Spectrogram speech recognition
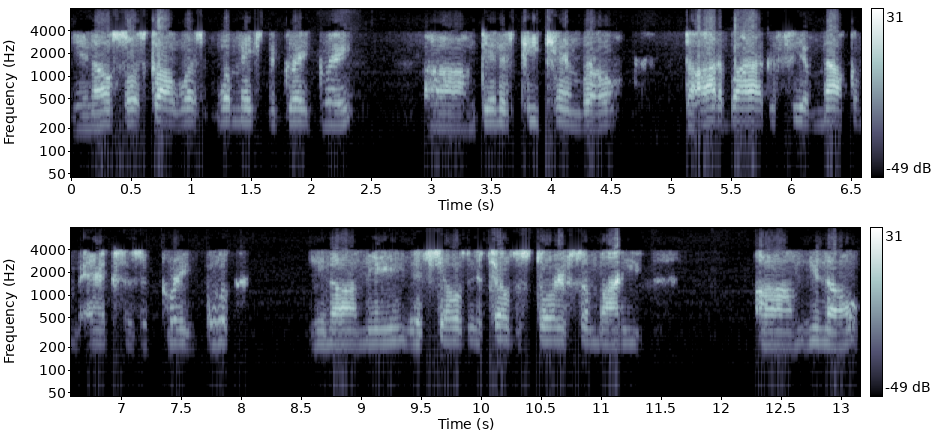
You know, so it's called What, what Makes the Great Great. Um, Dennis P. Kimbro. The autobiography of Malcolm X is a great book. You know what I mean? It shows it tells the story of somebody, um, you know,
